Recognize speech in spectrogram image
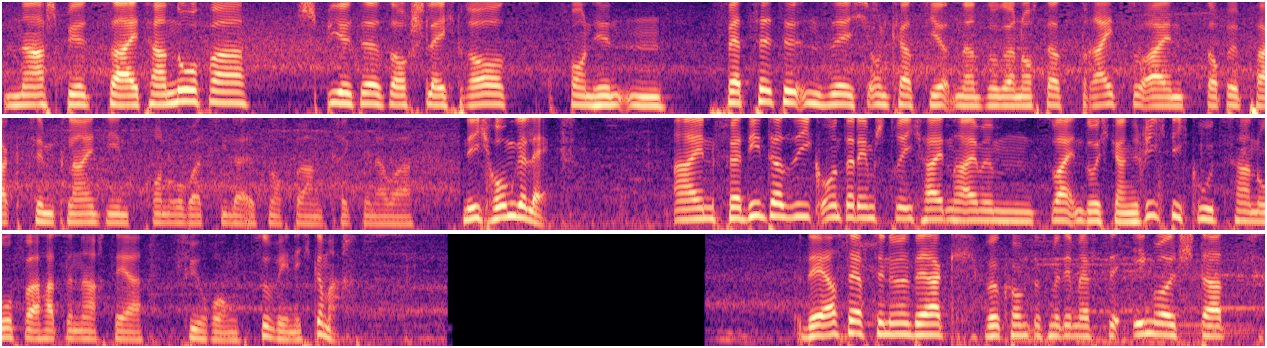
Nachspielzeit Hannover spielte es auch schlecht raus. Von hinten verzettelten sich und kassierten dann sogar noch das 3 zu 1 Doppelpack. Tim Kleindienst, Ron Robert Zieler ist noch dran, kriegt den aber nicht rumgeleckt. Ein verdienter Sieg unter dem Strich Heidenheim im zweiten Durchgang. Richtig gut. Hannover hatte nach der Führung zu wenig gemacht. Der erste FC Nürnberg bekommt es mit dem FC Ingolstadt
